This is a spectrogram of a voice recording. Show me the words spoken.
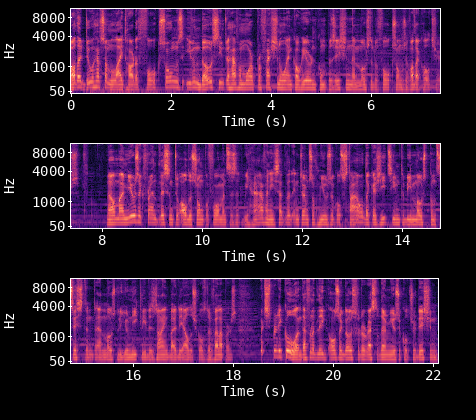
While they do have some light-hearted folk songs, even those seem to have a more professional and coherent composition than most of the folk songs of other cultures. Now, my music friend listened to all the song performances that we have and he said that in terms of musical style, the Khajiit seem to be most consistent and mostly uniquely designed by the Elder Scrolls developers, which is pretty cool and definitely also goes for the rest of their musical tradition.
